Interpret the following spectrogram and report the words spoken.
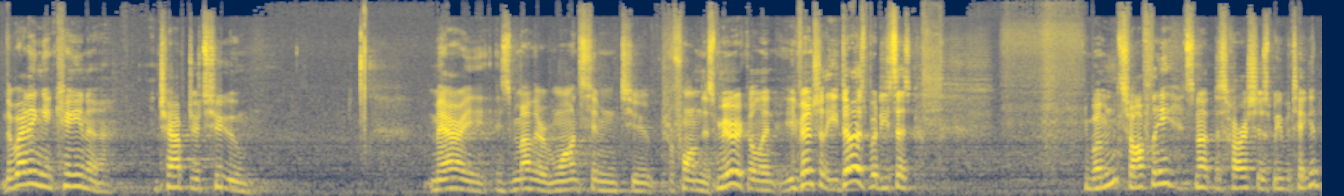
The wedding in Cana, chapter 2, Mary, his mother, wants him to perform this miracle, and eventually he does, but he says, Woman, softly, it's not as harsh as we would take it.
